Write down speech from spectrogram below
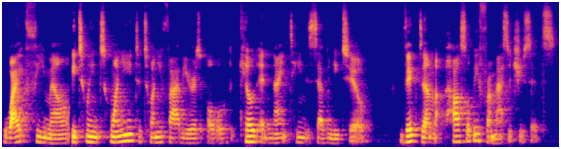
white female between 20 to 25 years old, killed in 1972 victim possibly from Massachusetts.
